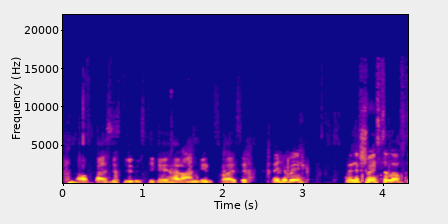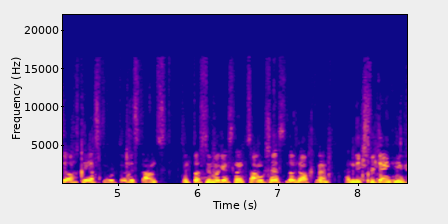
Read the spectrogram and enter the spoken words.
Ich glaube, das ist die richtige Herangehensweise. Ich habe eh, meine Schwester läuft ja auch die erste Ultradistanz und da sind wir gestern zusammengesessen und da hab ich auch gemeint, an nichts viel denken,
